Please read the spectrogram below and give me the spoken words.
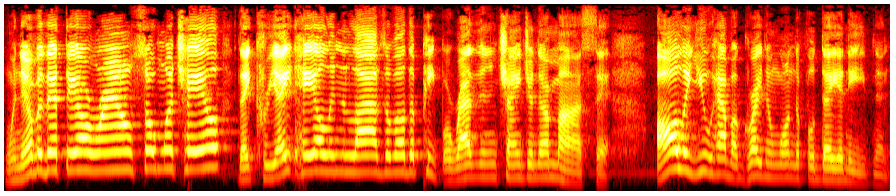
whenever that they're around so much hell, they create hell in the lives of other people rather than changing their mindset. All of you have a great and wonderful day and evening.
